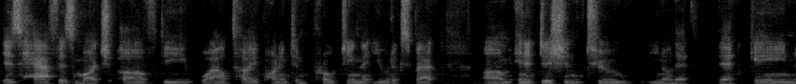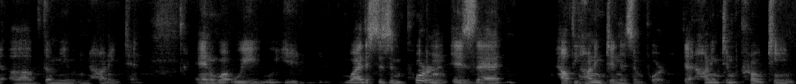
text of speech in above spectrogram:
is half as much of the wild type Huntington protein that you would expect, um, in addition to, you know, that, that gain of the mutant Huntington. And what we, we why this is important is that healthy Huntington is important, that Huntington protein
